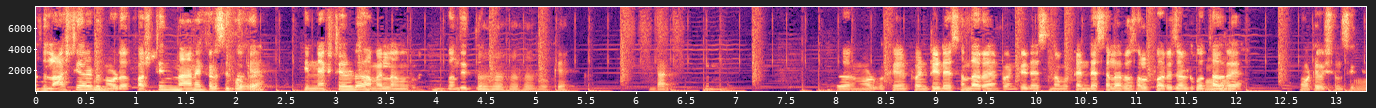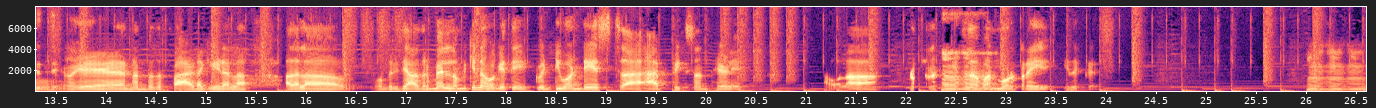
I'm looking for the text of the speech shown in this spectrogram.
ಅದು ಲಾಸ್ಟ್ ಎರಡು ನೋಡು ಫಸ್ಟ್ ಇಂದ ನಾನೇ ಕಳಿಸಿದ್ದೆ ಇನ್ ನೆಕ್ಸ್ಟ್ ಎರಡು ಆಮೇಲೆ ನಾನು ಬಂದಿದ್ದು. Okay done. ಅದು ನೋಡ್ಬೇಕು ಟ್ವೆಂಟಿ ಡೇಸ್ ಅಂದಾರೆ ಟ್ವೆಂಟಿ ಡೇಸ್ ನಮ್ಗೆ ಟೆನ್ ಡೇಸ್ ಎಲ್ಲಾರು ಸ್ವಲ್ಪ ರಿಸಲ್ಟ್ ಗೊತ್ತಾದ್ರೆ ಮೋಟಿವೇಶನ್ ಸಿಗ್ತೈತಿ ಏ ನಂದದ ಪ್ಯಾಡ್ ಗೀಡೆಲ್ಲ ಅದೆಲ್ಲ ಒಂದ್ ರೀತಿ ಅದ್ರ ಮೇಲೆ ನಂಬಿಕೆನ ಹೋಗೈತಿ. Twenty one days app fix ಅಂತ ಹೇಳಿ. ಅವಲ್ಲ. ಒನ್ ಮೋರ್ ಟ್ರೈ ಇದಕ್ಕೆ. ಹ್ಮ್ ಹ್ಮ್ ಹ್ಮ್.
